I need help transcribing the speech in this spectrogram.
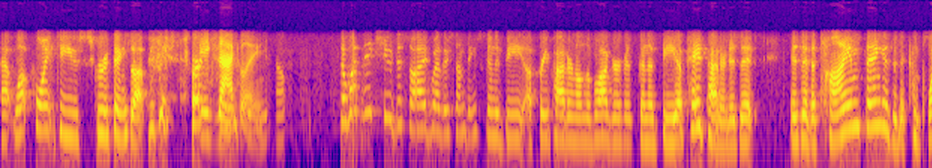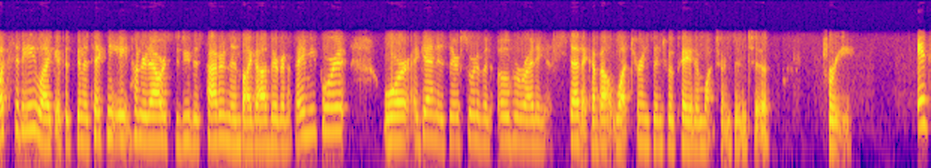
At what point do you screw things up? exactly. You know? So, what makes you decide whether something's going to be a free pattern on the blog or if it's going to be a paid pattern? Is it is it a time thing? Is it a complexity? Like, if it's going to take me 800 hours to do this pattern, then by God, they're going to pay me for it. Or again, is there sort of an overriding aesthetic about what turns into a paid and what turns into free? It's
